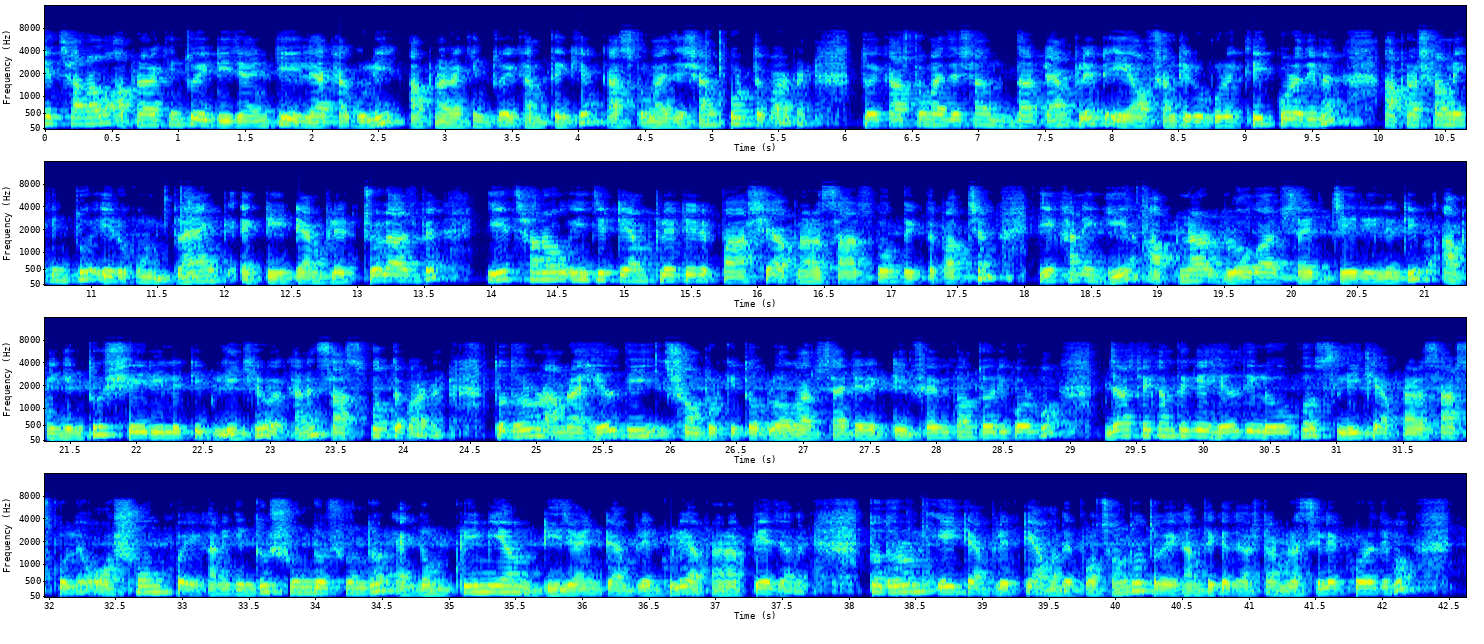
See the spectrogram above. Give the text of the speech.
এছাড়াও আপনারা কিন্তু এই ডিজাইনটি এই লেখাগুলি আপনারা কিন্তু এখান থেকে কাস্টমাইজেশন করতে পারবেন। তো এই কাস্টমাইজেশন দা টেমপ্লেট এই অপশনটির উপরে ক্লিক করে দিবেন। আপনার সামনে কিন্তু এরকম ব্ল্যাঙ্ক একটি টেমপ্লেট চলে আসবে। এছাড়াও এই যে টেমপ্লেটের পাশে আপনারা সার্চ বক্স দেখতে পাচ্ছেন এখানে গিয়ে আপনার ব্লগ ওয়েবসাইট যে রিলেটিভ আপনি কিন্তু সেই রিলেটিভ লিখেও এখানে সার্চ করতে পারবেন। তো ধরুন আমরা হেলদি সম্পর্কিত ব্লগ ওয়েবসাইটের একটি ফেভিকন তৈরি করব। জাস্ট এখান থেকে হেলদি লোগোস লিখে আপনারা সার্চ করলে অসংখ্য এখানে কিন্তু সুন্দর সুন্দর, একদম প্রিমিয়াম ডিজাইন টেমপ্লেটগুলি আপনারা পেয়ে যাবেন। তো ধরুন এই টেমপ্লেটটি আমাদের পছন্দ, তো এখান থেকে জাস্ট আমরা সিলেক্ট করে দিব।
